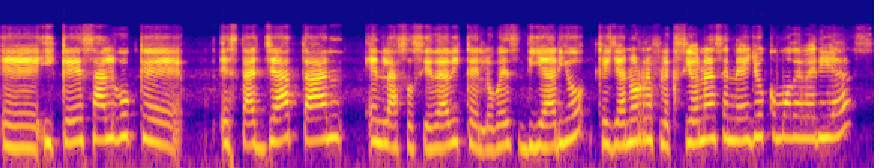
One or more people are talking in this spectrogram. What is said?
eh, y que es algo que está ya tan en la sociedad y que lo ves diario, que ya no reflexionas en ello como deberías.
